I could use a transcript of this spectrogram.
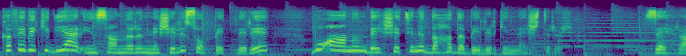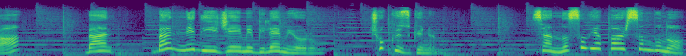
Kafedeki diğer insanların neşeli sohbetleri bu anın dehşetini daha da belirginleştirir. Zehra, ben ben ne diyeceğimi bilemiyorum. Çok üzgünüm. Sen nasıl yaparsın bunu?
